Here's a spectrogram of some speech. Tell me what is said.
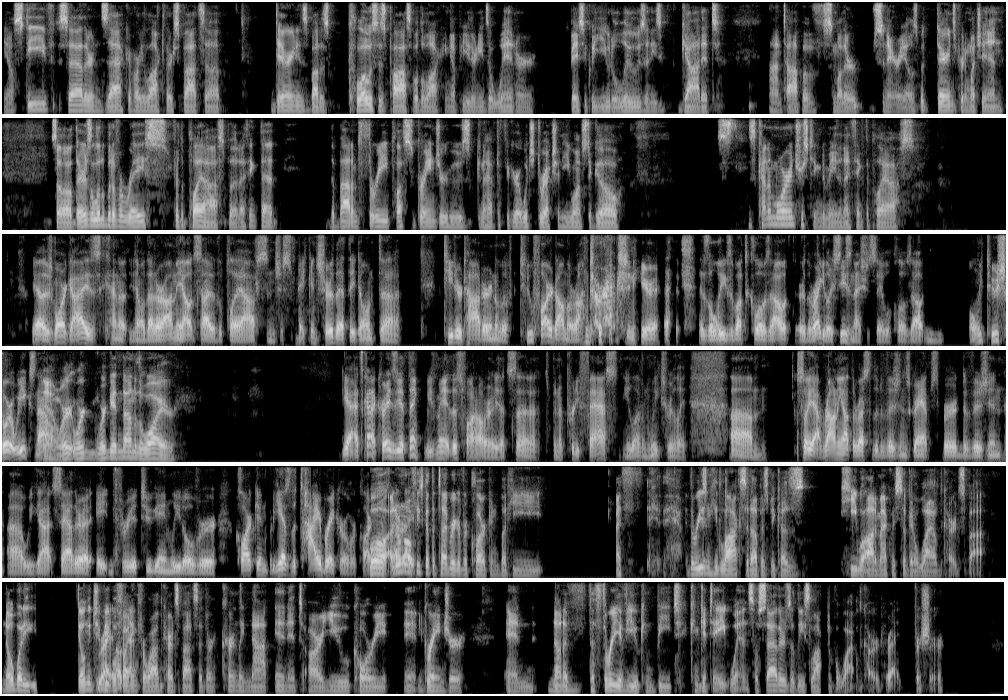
You know, Steve, Sather, and Zach have already locked their spots up. Darian is about as close as possible to locking up. He either needs a win or basically you to lose, and he's got it on top of some other scenarios. But Darian's pretty much in. So there's a little bit of a race for the playoffs, but I think that the bottom three plus Granger, who's going to have to figure out which direction he wants to go, is kind of more interesting to me than I think the playoffs. Yeah, there's more guys kind of you know that are on the outside of the playoffs and just making sure that they don't uh, teeter totter into the too far down the wrong direction here as the league's about to close out or the regular season, I should say, will close out in only two short weeks now. Yeah, we're we're we're getting down to the wire yeah, it's kind of crazy to think we've made it this far already. That's uh, it's been a pretty fast eleven weeks, really. Um, so yeah, rounding out the rest of the divisions, Grantsburg division, uh, we got Sather at eight and three, a two-game lead over Clarkin, but he has the tiebreaker over Clarkin. Well, I don't right? know if he's got the tiebreaker over Clarkin, but he, I, th- the reason he locks it up is because he will automatically still get a wild card spot. Nobody the only two right, people okay. fighting for wild card spots that are currently not in it are you, Corey, and Granger, and none of the three of you can beat can get to eight wins. So Sather's at least locked up a wild card, right, for sure.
